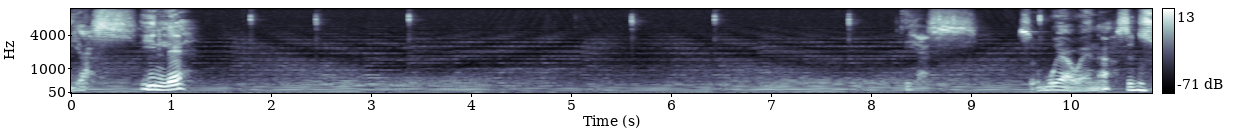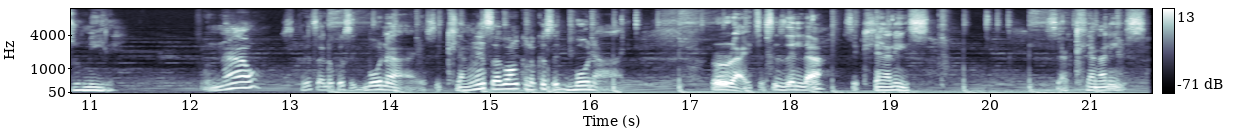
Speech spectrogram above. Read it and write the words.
Yes. In there. Yes. So buya wena sikuzumile. For now sikretha lokho sikubonayo sikuhlanganisa konke lokho sikubonayo. Alright sizeni la sikuhlanganisa siyakuhlanganisa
